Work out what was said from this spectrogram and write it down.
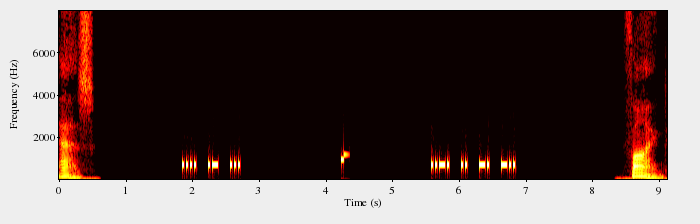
Has. Find.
